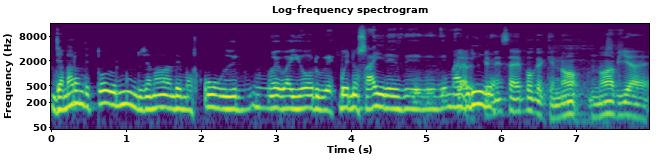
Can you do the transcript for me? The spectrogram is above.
llamaron de todo el mundo, llamaban de Moscú, de Nueva York, de Buenos Aires, de, de- de Claro, es Madrid. que en esa época que no, no había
